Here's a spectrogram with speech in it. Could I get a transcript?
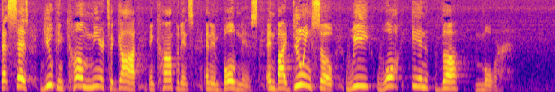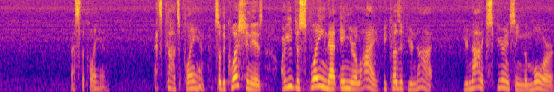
that says you can come near to God in confidence and in boldness. And by doing so, we walk in the more. That's the plan. That's God's plan. So the question is are you displaying that in your life? Because if you're not, you're not experiencing the more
